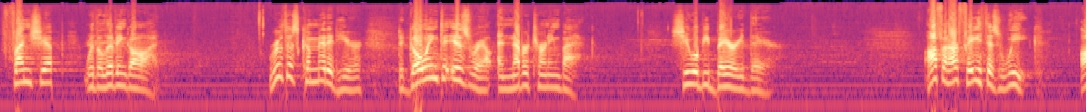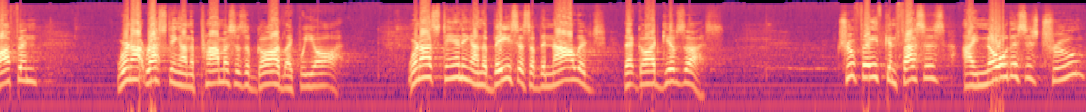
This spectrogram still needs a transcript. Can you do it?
friendship with the living God. Ruth is committed here to going to Israel and never turning back. She will be buried there. Often our faith is weak. Often we're not resting on the promises of God like we ought. We're not standing on the basis of the knowledge that God gives us. True faith confesses, I know this is true.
